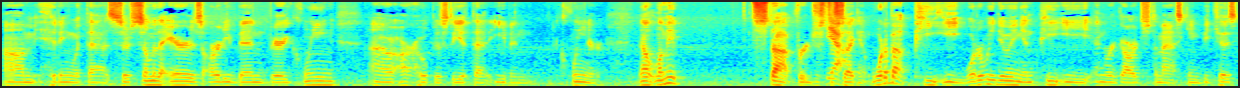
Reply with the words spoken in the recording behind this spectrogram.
um, hitting with that. So some of the air has already been very clean. Uh, our hope is to get that even cleaner. Now, let me stop for just yeah. a second. What about PE? What are we doing in PE in regards to masking? Because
